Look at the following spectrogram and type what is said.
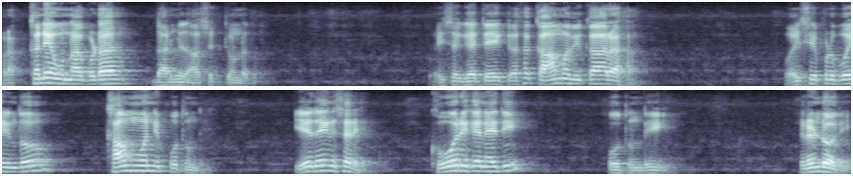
ప్రక్కనే ఉన్నా కూడా దాని మీద ఆసక్తి ఉండదు. వయసు కామ వికార వయసు ఎప్పుడు పోయిందో? కామం అన్ని పోతుంది. ఏదైనా సరే కోరిక అనేది పోతుంది. రెండోది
